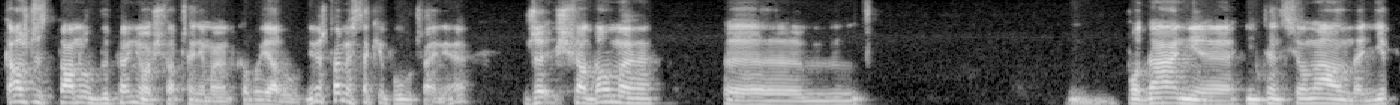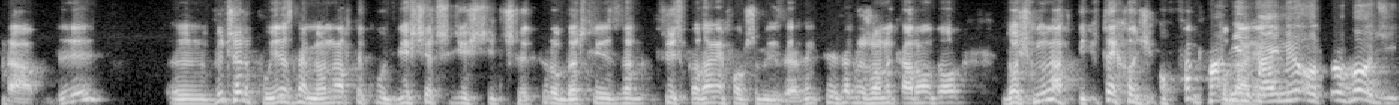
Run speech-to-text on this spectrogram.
Każdy z planów wypełnił oświadczenie majątkowe, ja również. Tam jest takie pouczenie, że świadome podanie intencjonalne nieprawdy wyczerpuje znamiona artykułu 233, który obecnie jest, czyli składania fałszywych zeznań, który jest zagrożony karą do, do 8 lat. I tutaj chodzi o fakt podania. Pamiętajmy o co chodzi.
